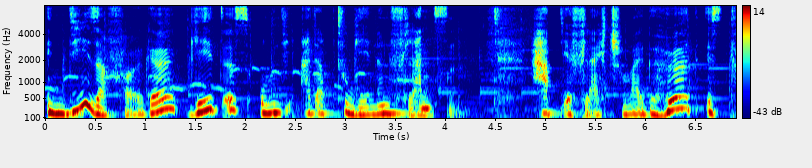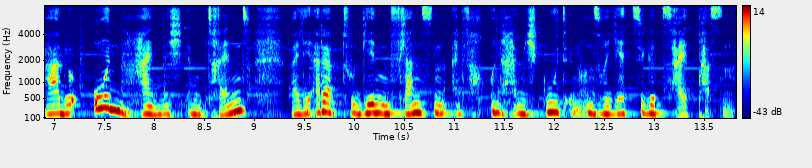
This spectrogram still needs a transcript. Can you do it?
In dieser Folge geht es um die adaptogenen Pflanzen. Habt ihr vielleicht schon mal gehört, ist gerade unheimlich im Trend, weil die adaptogenen Pflanzen einfach unheimlich gut in unsere jetzige Zeit passen.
